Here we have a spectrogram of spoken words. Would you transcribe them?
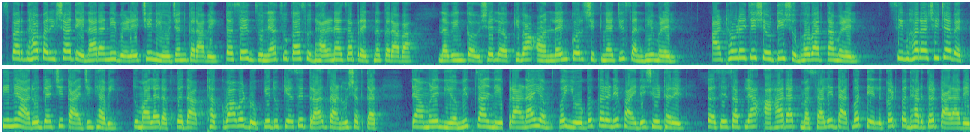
स्पर्धा परीक्षा देणाऱ्यांनी वेळेचे नियोजन करावे. तसेच जुन्या चुका सुधारण्याचा प्रयत्न करावा. नवीन कौशल्य किंवा ऑनलाईन कोर्स शिकण्याची संधी मिळेल. आठवड्याच्या शेवटी शुभवार्ता मिळेल. सिंह राशीच्या व्यक्तीने आरोग्याची काळजी घ्यावी. तुम्हाला रक्तदाब थकवा व डोकेदुखी असे त्रास जाणवू शकतात. त्यामुळे नियमित चालणे प्राणायाम व योग करणे फायदेशीर ठरेल. तसेच आपल्या आहारात मसालेदार व तेलकट पदार्थ टाळावेत.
